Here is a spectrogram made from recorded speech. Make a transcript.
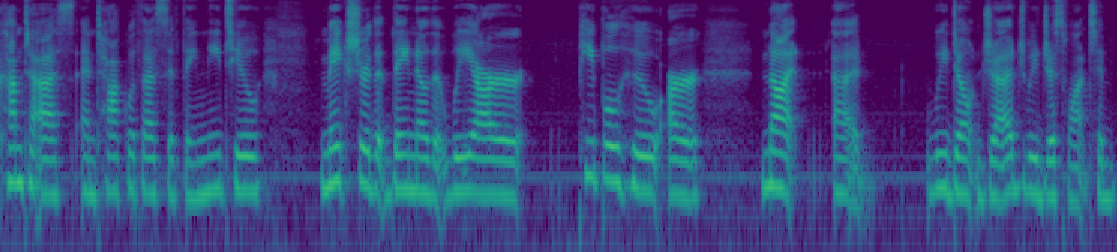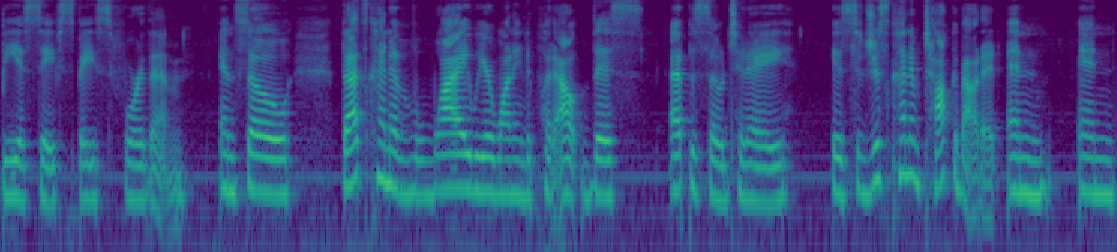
come to us and talk with us if they need to. Make sure that they know that we are people who are not uh, we don't judge. We just want to be a safe space for them And so that's kind of why we are wanting to put out this episode today is to just kind of talk about it and and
